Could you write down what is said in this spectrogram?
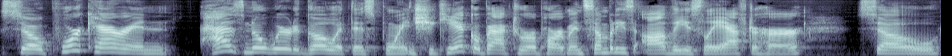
So poor Karen has nowhere to go at this point. She can't go back to her apartment. Somebody's obviously after her. So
